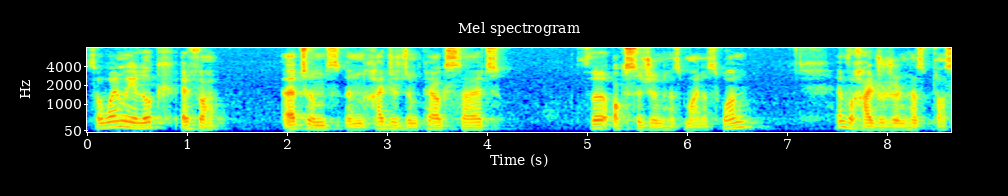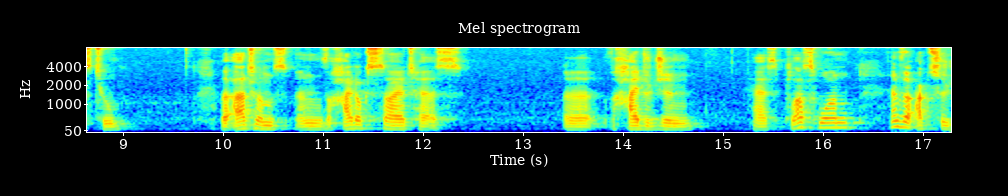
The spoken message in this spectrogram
So when we look at the atoms in hydrogen peroxide, the oxygen has minus 1 and the hydrogen has plus 2. The atoms in the hydroxide has uh, the hydrogen has plus 1 and the oxy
